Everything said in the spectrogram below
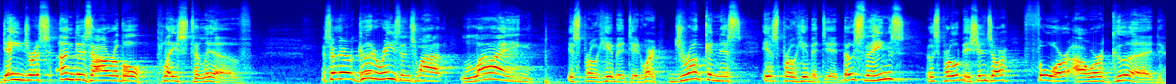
dangerous, undesirable place to live. And so there are good reasons why lying is prohibited, where drunkenness is prohibited. Those things, those prohibitions are for our good.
